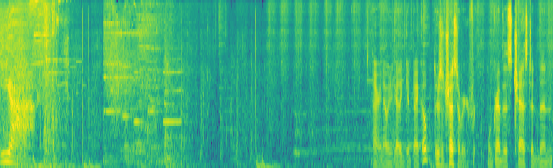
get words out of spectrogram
Yeah. Alright, now we gotta get back. Oh, there's a chest over here. We'll grab this chest and then...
